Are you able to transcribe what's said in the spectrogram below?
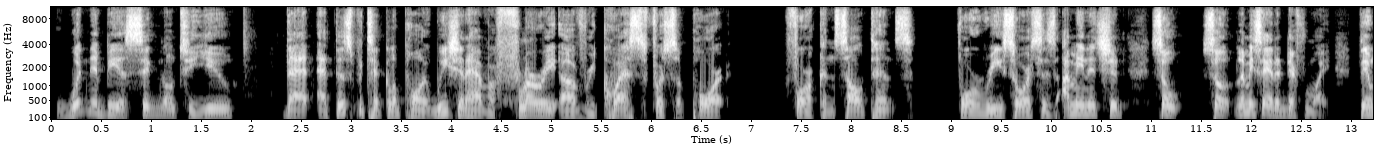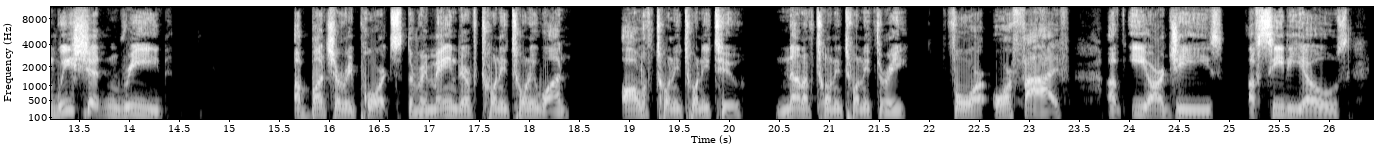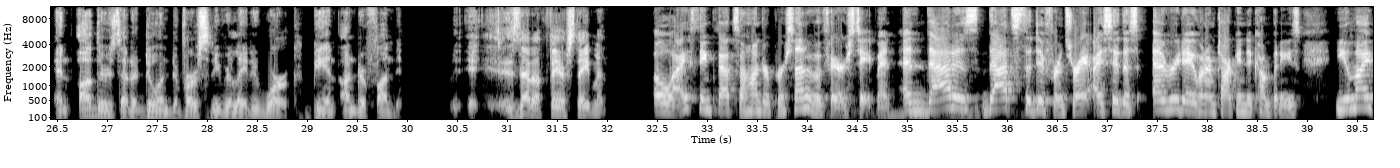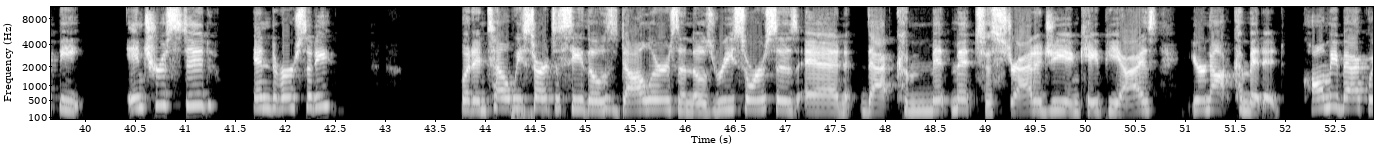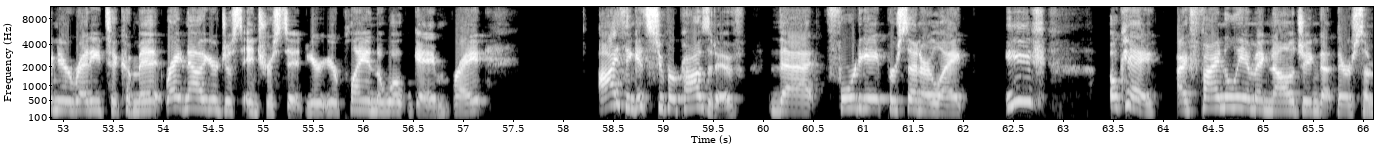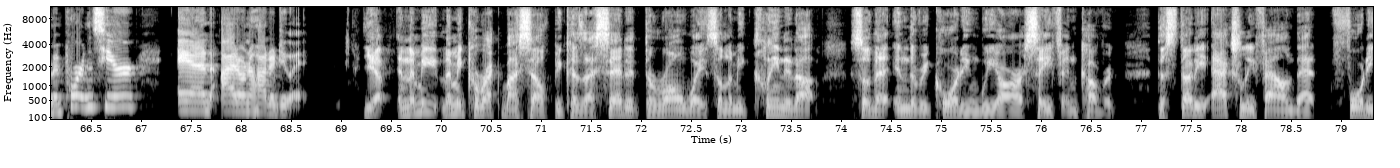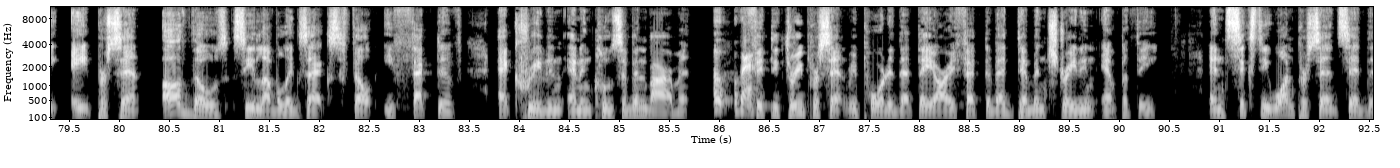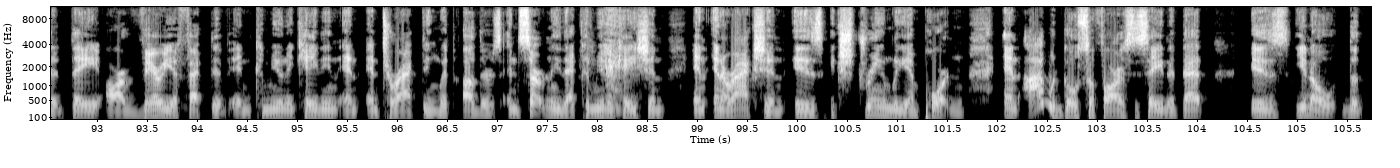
wouldn't it be a signal to you that at this particular point, we should have a flurry of requests for support, for consultants, for resources? I mean, it should. So, so let me say it a different way. Then we shouldn't read a bunch of reports the remainder of 2021, all of 2022, none of 2023, four or five of ERGs, of CDOs, and others that are doing diversity related work being underfunded. Is that a fair statement? Oh, I think that's 100% of a fair statement. And that is that's the difference, right? I say this every day when I'm talking to companies. You might be interested in diversity, but until we start to see those dollars and those resources and that commitment to strategy and KPIs, you're not committed. Call me back when you're ready to commit. Right now, you're just interested. You're, you're playing the woke game, right? I think it's super positive that 48% are like, eh, okay, I finally am acknowledging that there's some importance here and I don't know how to do it. Yep, and let me let me correct myself because I said it the wrong way. So let me clean it up so that in the recording we are safe and covered. The study actually found that 48% of those C-level execs felt effective at creating an inclusive environment. Oh, okay. 53% reported that they are effective at demonstrating empathy and 61% said that they are very effective in communicating and interacting with others. And certainly that communication and interaction is extremely important. And I would go so far as to say that that is, you know, the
